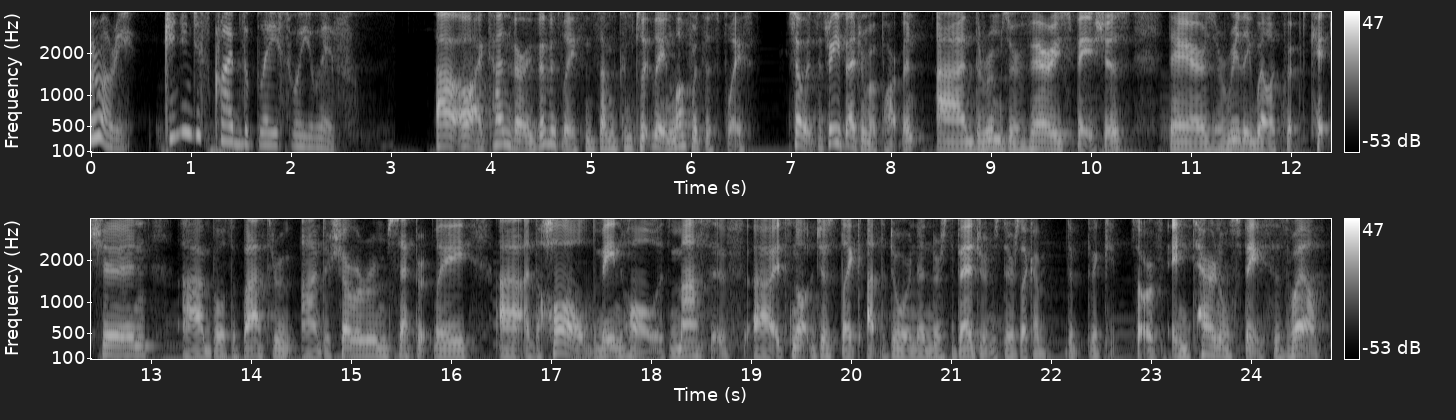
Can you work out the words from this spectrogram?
Rory, can you describe the place where you live? Uh, oh, I can very vividly since I'm completely in love with this place. So it's a three bedroom apartment and the rooms are very spacious. There's a really well equipped kitchen, um, both a bathroom and a shower room separately. Uh, and the hall, the main hall, is massive. Uh, it's not just like at the door and then there's the bedrooms. There's like a the big sort of internal space as well.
